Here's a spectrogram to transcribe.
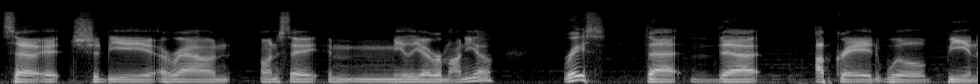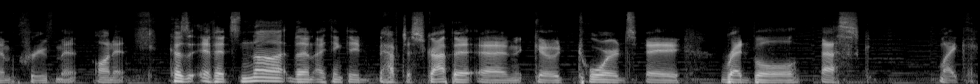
so it should be around. I want to say Emilia Romagna race that that upgrade will be an improvement on it. Because if it's not, then I think they'd have to scrap it and go towards a Red Bull esque like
